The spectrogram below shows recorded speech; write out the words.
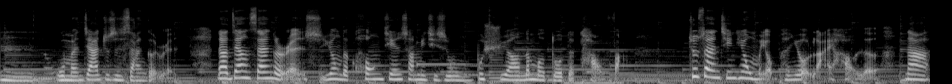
嗯，我们家就是三个人。那这样三个人使用的空间上面，其实我们不需要那么多的套房。就算今天我们有朋友来好了，那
